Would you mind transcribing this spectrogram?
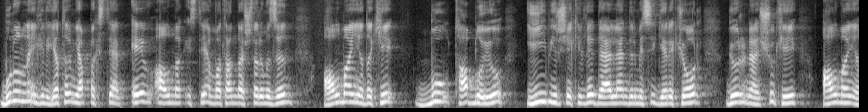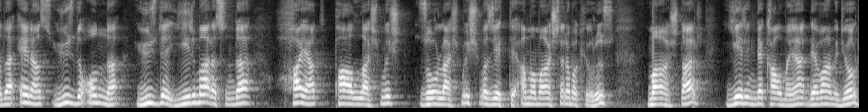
Bununla ilgili yatırım yapmak isteyen, ev almak isteyen vatandaşlarımızın Almanya'daki bu tabloyu iyi bir şekilde değerlendirmesi gerekiyor. Görünen şu ki Almanya'da en az %10 ile %20 arasında hayat pahalılaşmış, zorlaşmış vaziyette. Ama maaşlara bakıyoruz. Maaşlar yerinde kalmaya devam ediyor.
